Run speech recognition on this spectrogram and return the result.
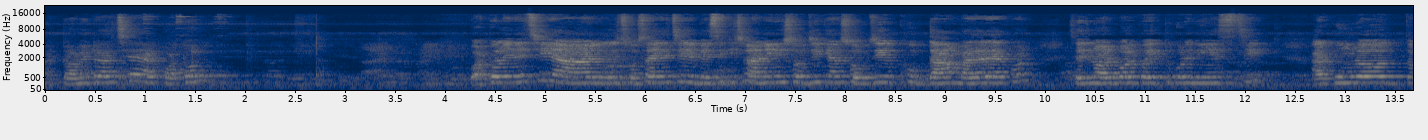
আর টমেটো আছে আর পটল। পটল এনেছি আর শসা এনেছি। বেশি কিছু আনিনি সবজি, কেন সবজির খুব দাম বাজারে এখন। সেই জন্য অল্প অল্প একটু করে নিয়ে এসেছি। আর কুমড়ো তো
